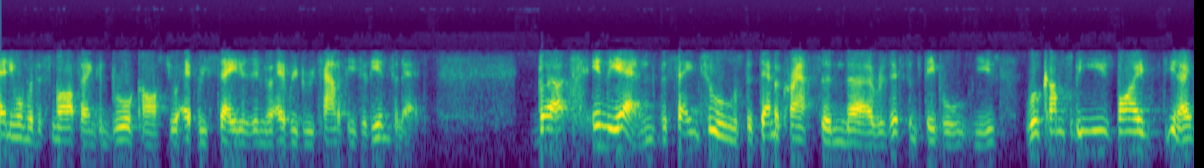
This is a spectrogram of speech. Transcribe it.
anyone with a smartphone can broadcast your every sadism, your every brutality to the internet. But in the end, the same tools that Democrats and uh, resistance people use will come to be used by, you know,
